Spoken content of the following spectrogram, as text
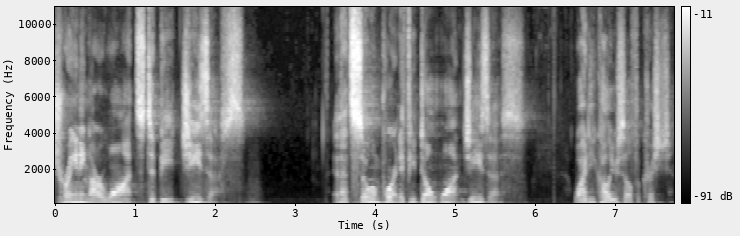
training our wants to be Jesus. And that's so important. If you don't want Jesus, why do you call yourself a Christian?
